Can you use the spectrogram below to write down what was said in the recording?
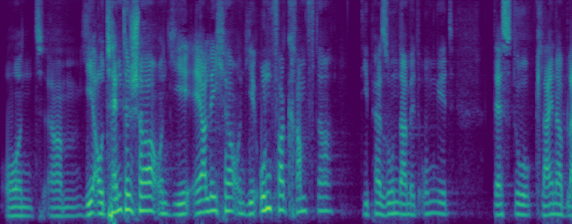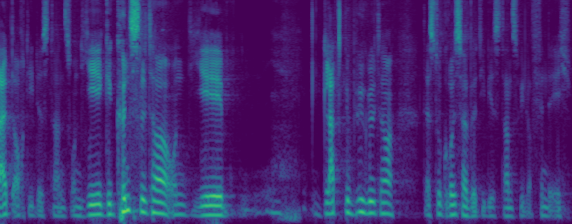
Und ähm, je authentischer und je ehrlicher und je unverkrampfter die Person damit umgeht, desto kleiner bleibt auch die Distanz. Und je gekünstelter und je glatt gebügelter, desto größer wird die Distanz wieder, finde ich.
